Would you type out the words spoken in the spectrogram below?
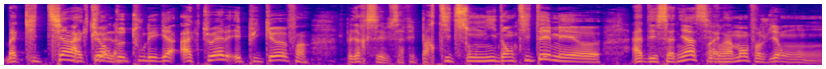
bah, qui tient à cœur de tous les gars actuels, et puis que, enfin, je peux dire que c'est, ça fait partie de son identité, mais euh, Adesanya, c'est vraiment, enfin, je veux dire, on,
